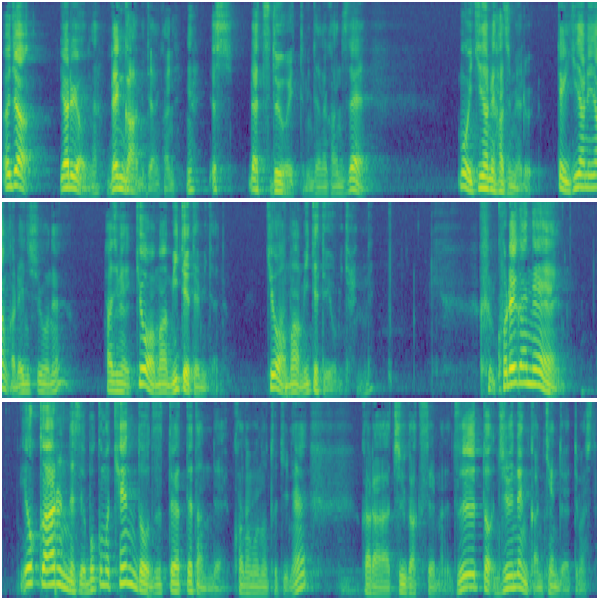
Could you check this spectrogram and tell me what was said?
な。じゃあやるよ。ねベンガー。みたいな感じね。よし。Let's do it みたいな感じで。もういきなり始める。でいきなりなんか練習をね始める今日はまあ見てて。みたいな。今日はまあ見ててよ。みたいなね。これがねよくあるんですよ。僕も剣道ずっとやってたんで子供の時ね。から中学生までずっと10年間剣道やってました、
